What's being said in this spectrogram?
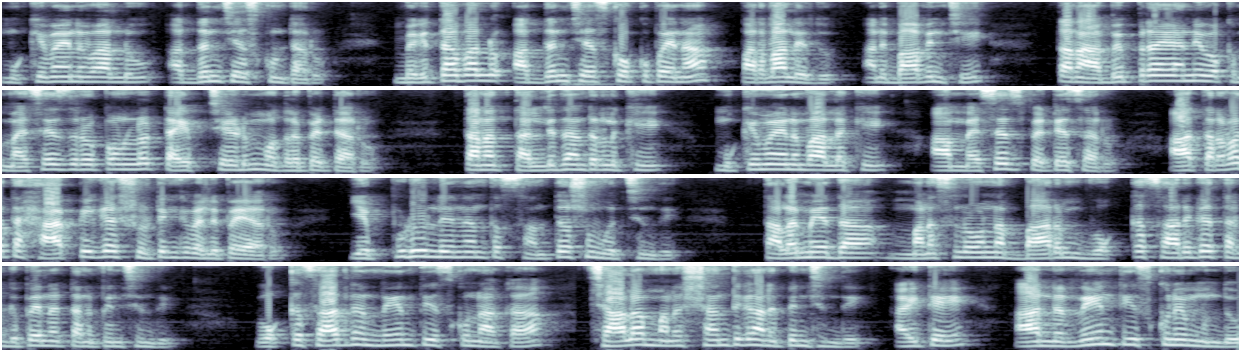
ముఖ్యమైన వాళ్ళు అర్థం చేసుకుంటారు. మిగతా వాళ్ళు అర్థం చేసుకోకపోయినా పర్వాలేదు అని భావించి తన అభిప్రాయాన్ని ఒక మెసేజ్ రూపంలో టైప్ చేయడం మొదలుపెట్టారు. తన తల్లిదండ్రులకి ముఖ్యమైన వాళ్ళకి ఆ మెసేజ్ పెట్టేశారు. ఆ తర్వాత హ్యాపీగా షూటింగ్కి వెళ్ళిపోయారు. ఎప్పుడూ లేనంత సంతోషం వచ్చింది. తల మీద మనసులో ఉన్న భారం ఒక్కసారిగా తగ్గిపోయినట్టు అనిపించింది. ఒక్కసారి నిర్ణయం తీసుకున్నాక చాలా మనశ్శాంతిగా అనిపించింది. అయితే ఆ నిర్ణయం తీసుకునే ముందు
